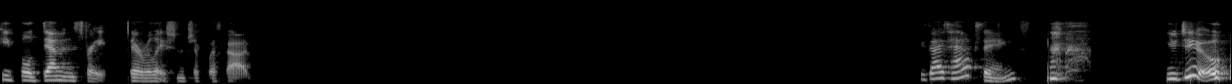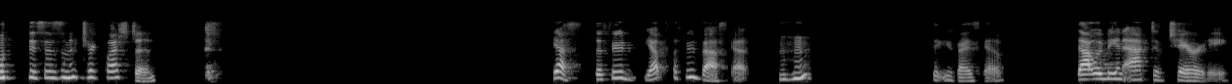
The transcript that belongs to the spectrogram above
people demonstrate their relationship with God? you guys have things. you do. this isn't a trick question. Yes, the food. Yep, the food basket mm-hmm. that you guys give. That would be an act of charity.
